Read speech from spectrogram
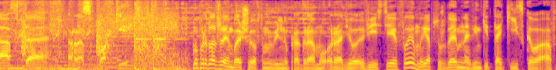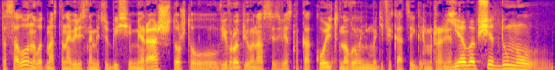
Авторазборки. Мы продолжаем большую автомобильную программу «Радио Вести ФМ» и обсуждаем новинки токийского автосалона. Вот мы остановились на Mitsubishi Mirage, то, что в Европе у нас известно как Кольт, новая модификация Игорь Маржарет. Я вообще думал,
